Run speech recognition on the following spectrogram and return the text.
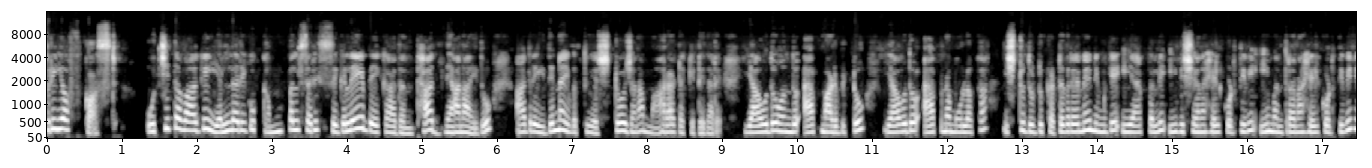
ಫ್ರೀ ಆಫ್ ಕಾಸ್ಟ್ ಉಚಿತವಾಗಿ ಎಲ್ಲರಿಗೂ ಕಂಪಲ್ಸರಿ ಸಿಗಲೇಬೇಕಾದಂಥ ಜ್ಞಾನ ಇದು. ಆದರೆ ಇದನ್ನು ಇವತ್ತು ಎಷ್ಟೋ ಜನ ಮಾರಾಟಕ್ಕಿಟ್ಟಿದ್ದಾರೆ. ಯಾವುದೋ ಒಂದು ಆ್ಯಪ್ ಮಾಡಿಬಿಟ್ಟು, ಯಾವುದೋ ಆ್ಯಪ್ನ ಮೂಲಕ ಇಷ್ಟು ದುಡ್ಡು ಕಟ್ಟಿದ್ರೇ ನಿಮಗೆ ಈ ಆ್ಯಪಲ್ಲಿ ಈ ವಿಷಯನ ಹೇಳ್ಕೊಡ್ತೀವಿ, ಈ ಮಂತ್ರನ ಹೇಳ್ಕೊಡ್ತೀವಿ,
